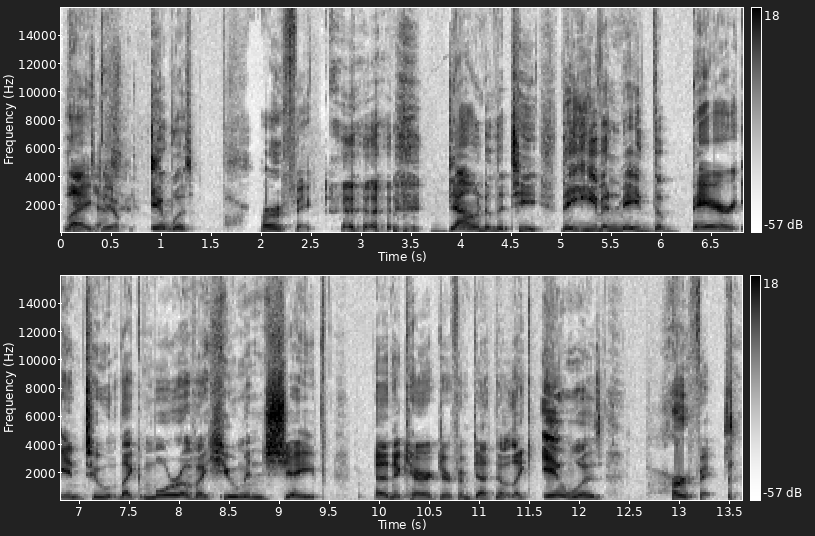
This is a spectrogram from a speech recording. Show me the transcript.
Like Fantastic. it was perfect down to the T. They even made the bear into like more of a human shape and a character from Death Note. Like it was perfect.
